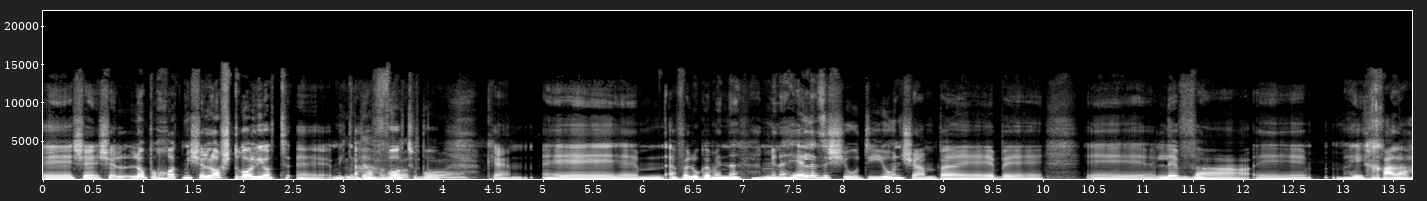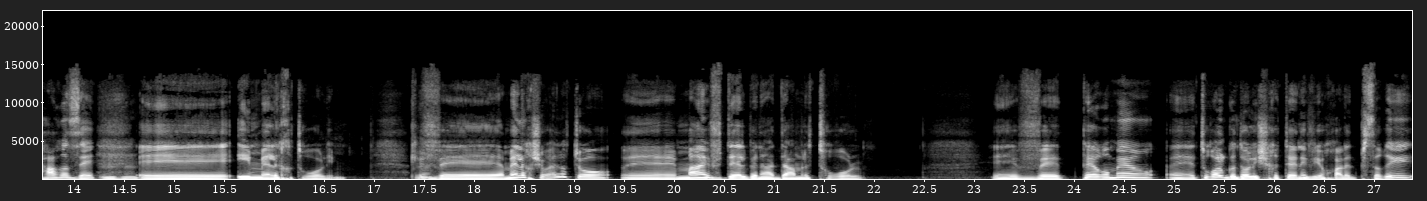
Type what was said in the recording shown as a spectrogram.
אה, ש, שלא פחות משלוש טרוליות אה, מתאהבות בו. כן. אה, אבל הוא גם מנה- מנהל איזשהו דיון שם בלב היכל ההר הזה, מהמם. אה, עם מלך הטרולים. כן. והמלך שואל אותו, אה, מה ההבדל בין האדם לטרול? אה, ופר אומר, אה, טרול גדול ישחטני ויאכל את בשרי,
